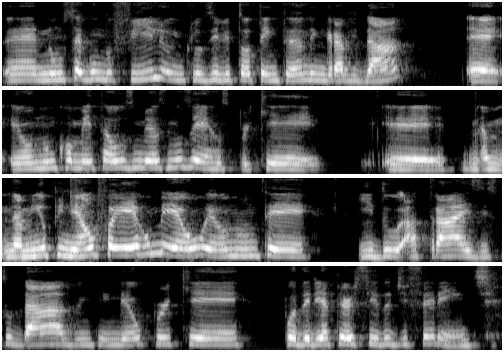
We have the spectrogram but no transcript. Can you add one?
é, num segundo filho, inclusive estou tentando engravidar, é, eu não cometa os mesmos erros, porque, é, na, na minha opinião, foi erro meu eu não ter ido atrás, estudado, entendeu? Porque poderia ter sido diferente.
